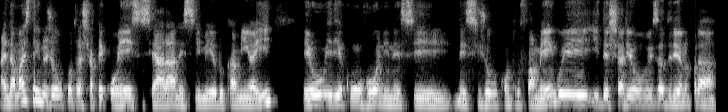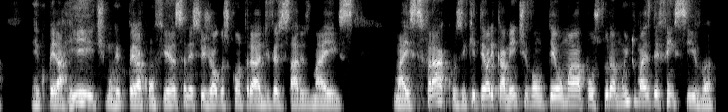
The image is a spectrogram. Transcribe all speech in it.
ainda mais tem no jogo contra Chapecoense, Ceará nesse meio do caminho aí, eu iria com o Rony nesse, nesse jogo contra o Flamengo e, e deixaria o Luiz Adriano para recuperar ritmo, recuperar confiança nesses jogos contra adversários mais mais fracos e que teoricamente vão ter uma postura muito mais defensiva.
